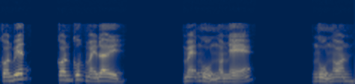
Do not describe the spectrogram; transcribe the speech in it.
con biết con cút máy đây. Mẹ ngủ ngon nhé. Ngủ ngon.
